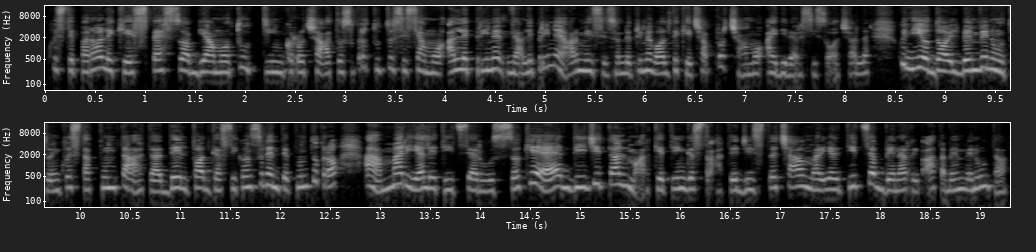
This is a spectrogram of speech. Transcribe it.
queste parole che spesso abbiamo tutti incrociato, soprattutto se siamo alle prime, alle prime armi, se sono le prime volte che ci approcciamo ai diversi social. Quindi io do il benvenuto in questa puntata del podcast di consulente.pro a Maria Letizia Russo che è Digital Marketing Strategist. Ciao Maria Letizia, ben arrivata, benvenuta.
